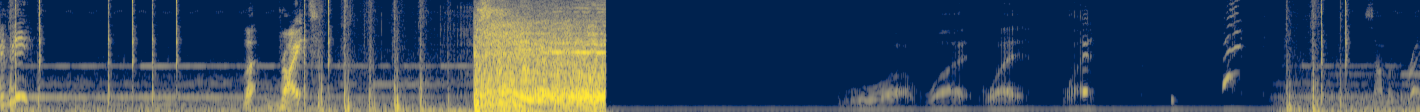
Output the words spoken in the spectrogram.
Behind me? Le right? Wha- What? What? What? What? It's on the right.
